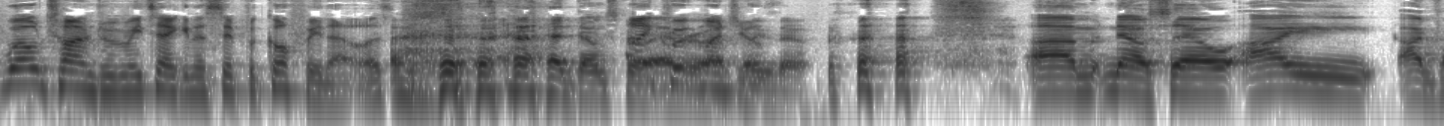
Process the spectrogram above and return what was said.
well timed with me taking a sip of coffee, that was. don't spill I it quit my everywhere, please don't. um, no, so I I've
